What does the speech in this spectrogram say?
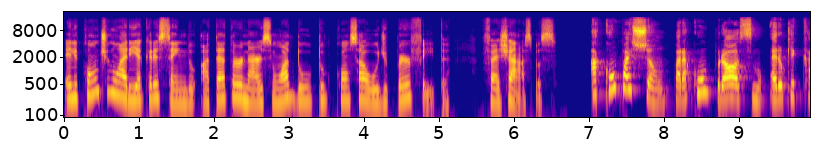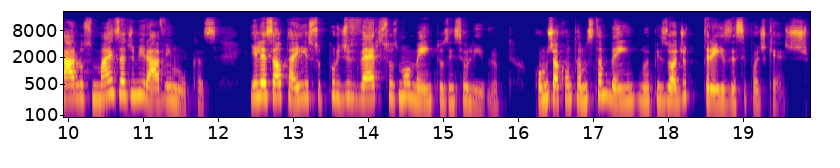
ele continuaria crescendo até tornar-se um adulto com saúde perfeita. Fecha aspas. A compaixão para com o próximo era o que Carlos mais admirava em Lucas e ele exalta isso por diversos momentos em seu livro, como já contamos também no episódio 3 desse podcast.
